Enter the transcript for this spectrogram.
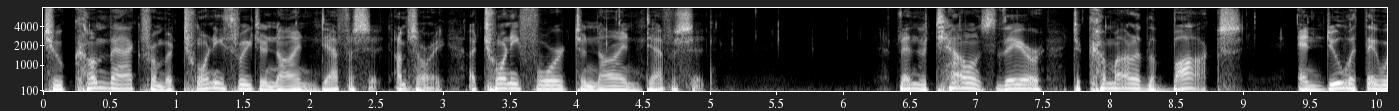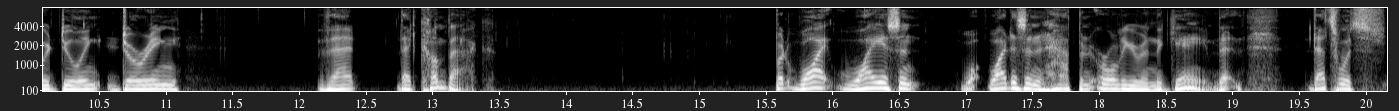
to come back from a 23 to 9 deficit, I'm sorry, a 24 to 9 deficit, then the talent's there to come out of the box and do what they were doing during that that comeback. But why why isn't why doesn't it happen earlier in the game? That that's what's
